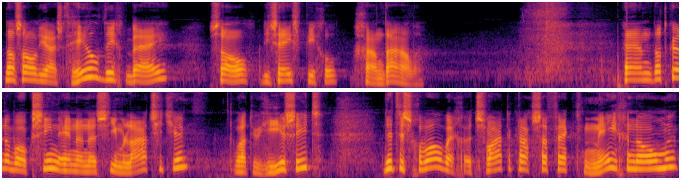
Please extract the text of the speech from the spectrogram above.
dan zal juist heel dichtbij zal die zeespiegel gaan dalen. En dat kunnen we ook zien in een simulatietje, wat u hier ziet. Dit is gewoonweg het zwaartekrachtseffect meegenomen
